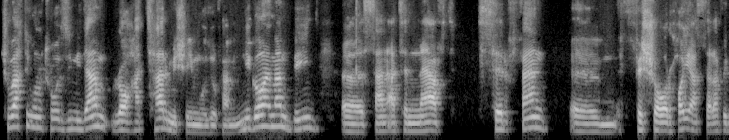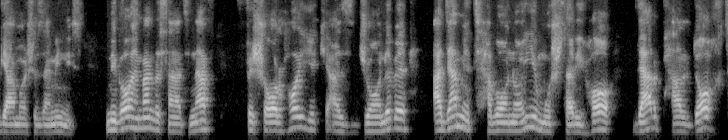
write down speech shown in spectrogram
چون وقتی اونو توضیح میدم راحت تر میشه این موضوع فهمید. نگاه من به این صنعت نفت صرفا فشارهای از طرف گرمایش زمین نیست. نگاه من به صنعت نفت فشارهایی که از جانب عدم توانایی مشتری ها در پرداخت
